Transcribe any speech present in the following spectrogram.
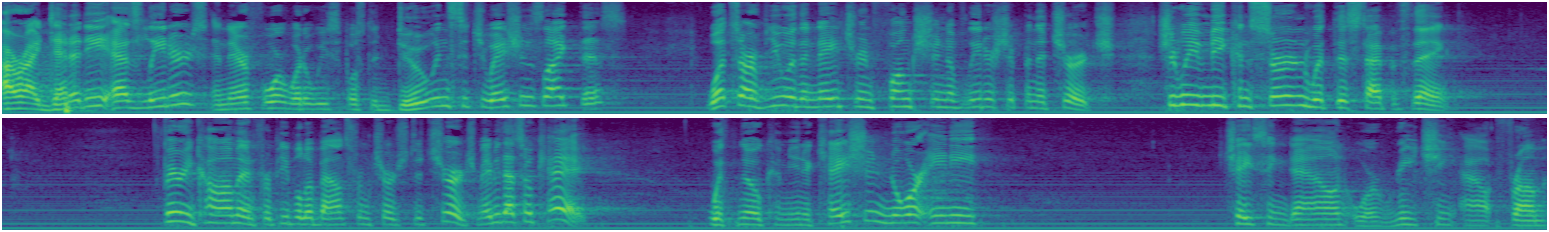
our identity as leaders? And therefore, what are we supposed to do in situations like this? What's our view of the nature and function of leadership in the church? Should we even be concerned with this type of thing? Very common for people to bounce from church to church. Maybe that's okay. With no communication nor any chasing down or reaching out from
